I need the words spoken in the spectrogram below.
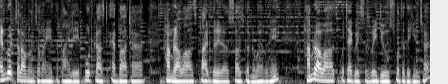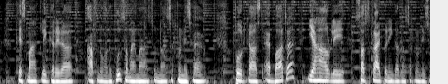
एन्ड्रोइड चलाउनुहुन्छ भने तपाईँले पोडकास्ट एपबाट हाम्रो आवाज टाइप गरेर सर्च गर्नुभयो भने हाम्रो आवाज ओट्यागो एक्सेस रेडियो स्वत देखिन्छ। त्यसमा क्लिक गरेर आफ्नो अनुकूल समयमा सुन्न सक्नुहुनेछ। पोडकास्ट एपबाट यहाँहरूले सब्सक्राइब पनि गर्न सक्नुहुनेछ।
